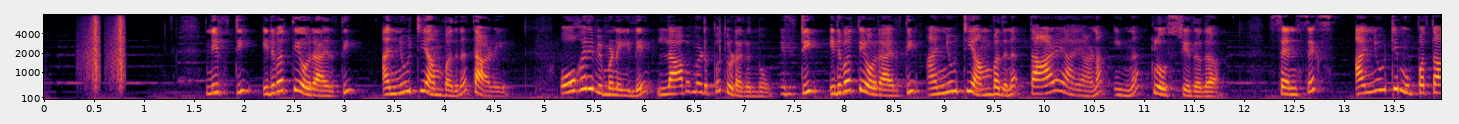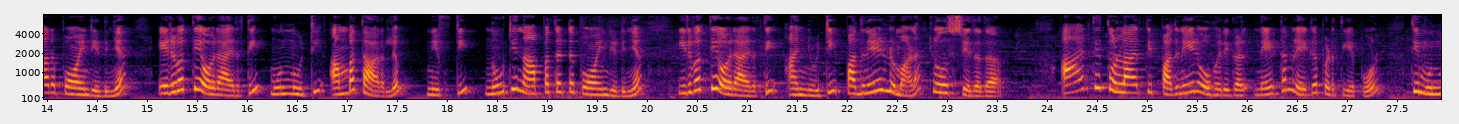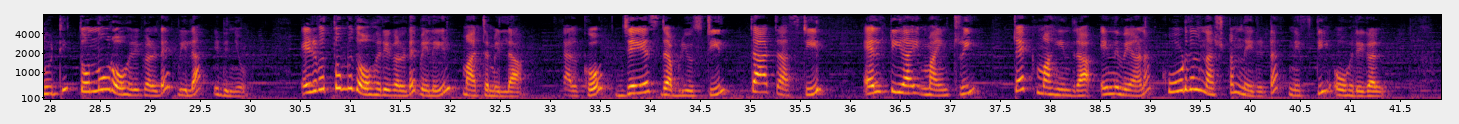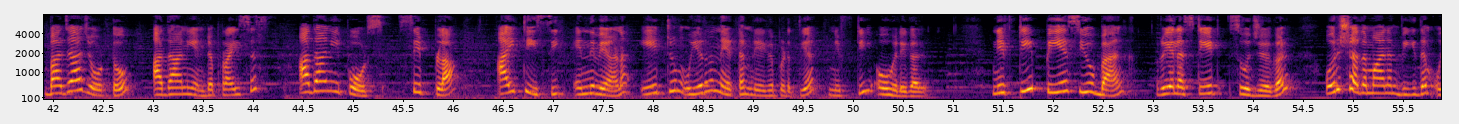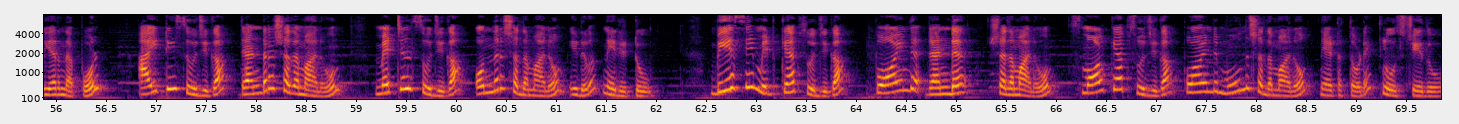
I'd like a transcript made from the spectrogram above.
നിഫ്റ്റി ഇരുപത്തി ഓരായിരത്തി അഞ്ഞൂറ്റി അമ്പതിന് താഴെ. ഓഹരി വിപണിയിലെ ലാഭമെടുപ്പ് തുടരുന്നു. നിഫ്റ്റി ഇരുപത്തി ഓരായിരത്തി അഞ്ഞൂറ്റി അമ്പതിന് താഴെയായാണ് ഇന്ന് ക്ലോസ് ചെയ്തത്. സെൻസെക്സ് അഞ്ഞൂറ്റി മുപ്പത്തി ആറ് പോയിന്റ് ഇടിഞ്ഞ് എഴുപത്തി ഓരായിരത്തി മുന്നൂറ്റി അമ്പത്തി ആറിലും നിഫ്റ്റി നൂറ്റി നാൽപ്പത്തെട്ട് പോയിന്റ് ഇടിഞ്ഞ് ഇരുപത്തി ഓരായിരത്തി അഞ്ഞൂറ്റി പതിനേഴിലുമാണ് ക്ലോസ് ചെയ്തത്. ആയിരത്തി തൊള്ളായിരത്തി പതിനേഴ് ഓഹരികൾ നേട്ടം രേഖപ്പെടുത്തിയപ്പോൾ മുന്നൂറ്റി തൊണ്ണൂറ് ഓഹരികളുടെ വില ഇടിഞ്ഞു. എഴുപത്തൊമ്പത് ഓഹരികളുടെ വിലയിൽ മാറ്റമില്ല. ടാൽകോ J S W steel Tata steel L T I Mindtree tech Mahindra എന്നിവയാണ് കൂടുതൽ നഷ്ടം നേരിട്ട നിഫ്റ്റി ഓഹരികൾ. Bajaj auto Adani enterprises Adani ports Cipla I T C എന്നിവയാണ് ഏറ്റവും ഉയർന്ന നേട്ടം രേഖപ്പെടുത്തിയ നിഫ്റ്റി ഓഹരികൾ. Nifty P S U bank real estate സൂചികകൾ ഒരു ശതമാനം വീതം ഉയർന്നപ്പോൾ ഐ ടി സൂചിക രണ്ടര ശതമാനവും മെറ്റൽ സൂചിക ഒന്നര ശതമാനവും ഇടിവ് നേരിട്ടു. B S C mid cap സൂചിക പോയിന്റ് രണ്ട് ശതമാനവും സ്മോൾ ക്യാപ് സൂചിക പോയിന്റ് മൂന്ന് ശതമാനവും നേട്ടത്തോടെ ക്ലോസ് ചെയ്തു.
